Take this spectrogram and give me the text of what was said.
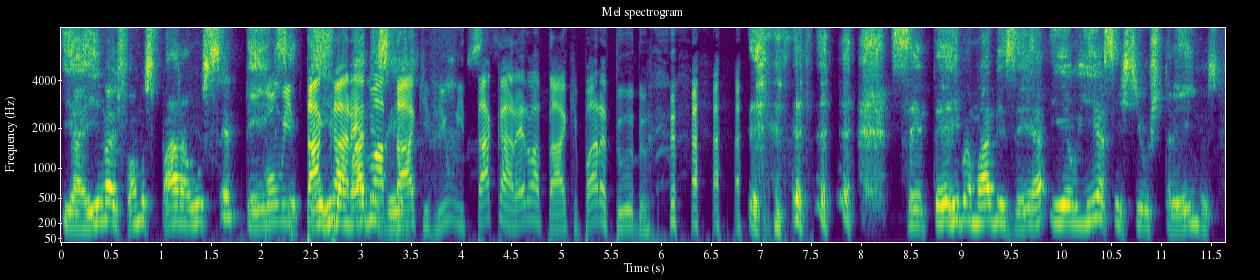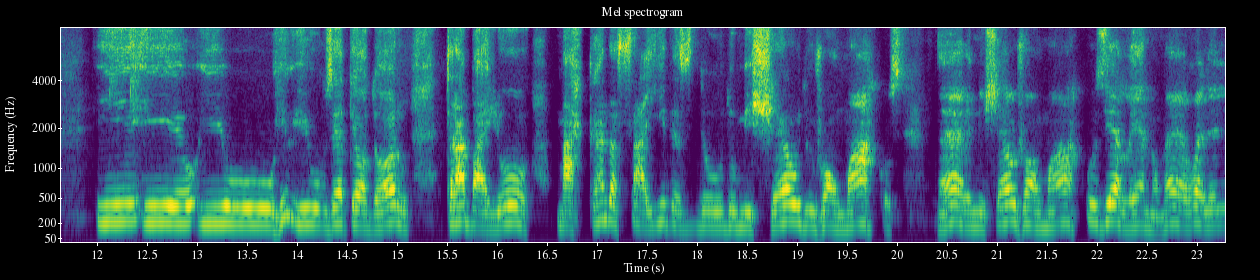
E aí nós fomos para o CT. Com CT Itacaré no ataque, viu? Itacaré no ataque, para tudo. CT Ribamar Bezerra. E eu ia assistir os treinos. E, e, e, o, e o Zé Teodoro trabalhou marcando as saídas do, do Michel e do João Marcos né? Michel, João Marcos e Heleno, né? Ele,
